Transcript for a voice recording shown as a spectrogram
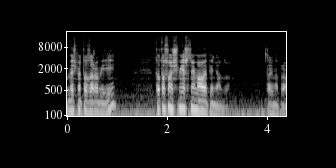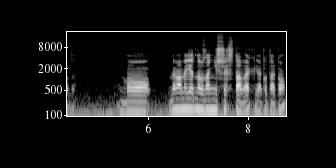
myśmy to zarobili, to to są śmiesznie małe pieniądze. Tak naprawdę. Bo my mamy jedną z najniższych stawek jako taką.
